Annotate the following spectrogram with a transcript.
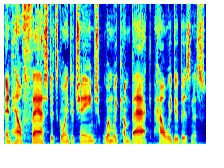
and how fast it's going to change when we come back how we do business.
